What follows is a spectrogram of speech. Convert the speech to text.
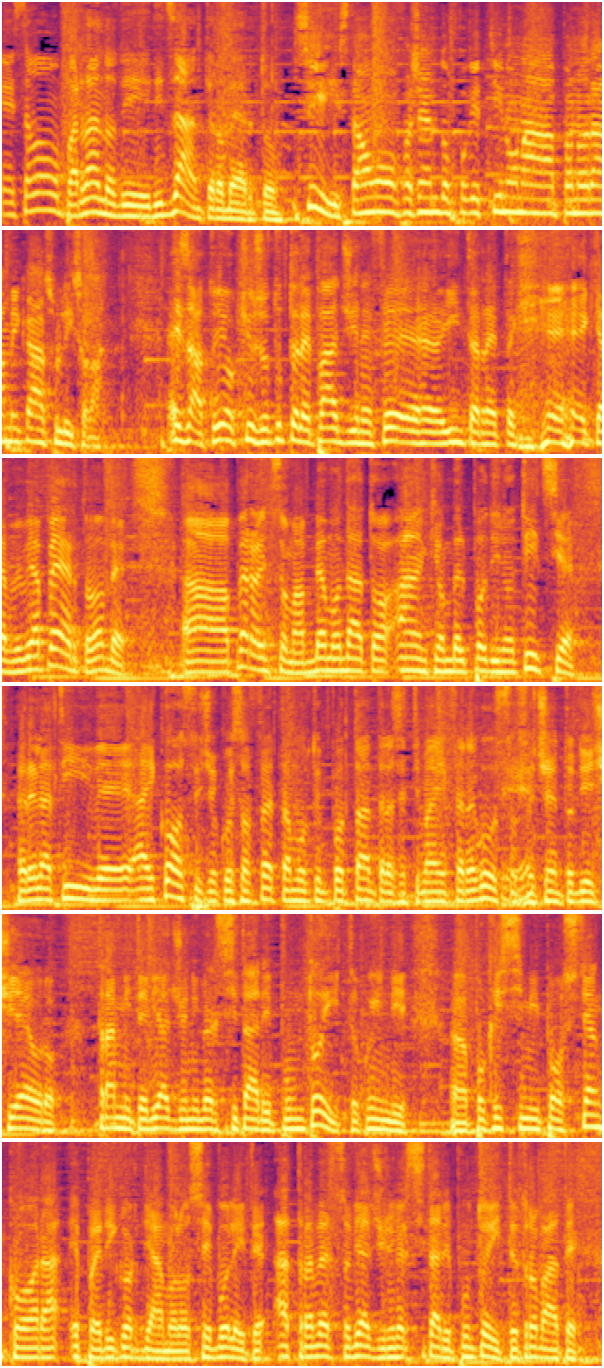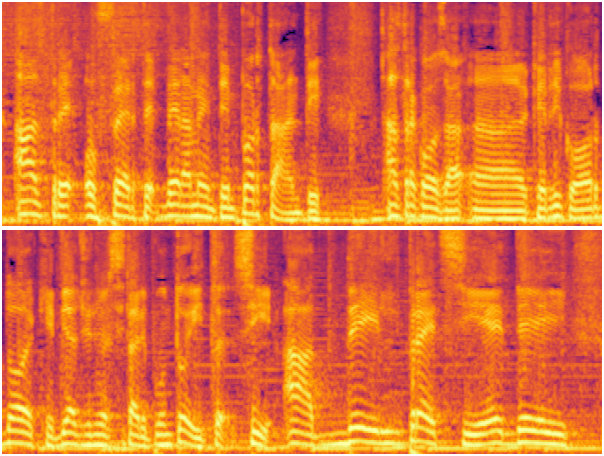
Stavamo parlando di, di Zante, Roberto. Sì, stavamo facendo un pochettino una panoramica sull'isola. Esatto, io ho chiuso tutte le pagine fe- eh, internet che, che, avevi aperto, vabbè. Uh, però insomma abbiamo dato anche un bel po' di notizie relative ai costi, c'è questa offerta molto importante la settimana di Ferragosto, sì. 610 euro tramite viaggiuniversitari.it, quindi uh, pochissimi posti ancora e poi ricordiamolo, se volete attraverso viaggiuniversitari.it trovate altre offerte veramente importanti. Altra cosa uh, che ricordo è che viaggiuniversitari.it sì, ha dei prezzi e dei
